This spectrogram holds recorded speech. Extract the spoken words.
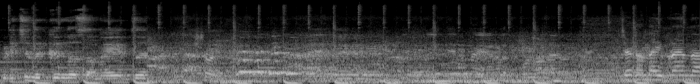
പിടിച്ചു നിൽക്കുന്ന സമയത്ത് ഇഷ്ടപ്പെട്ടു ചേട്ടാ എന്താ അഭിപ്രായം എന്താ?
